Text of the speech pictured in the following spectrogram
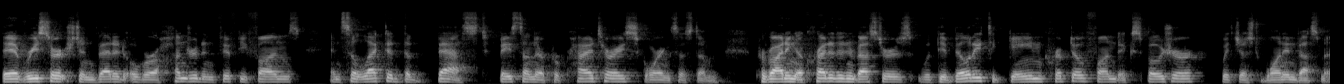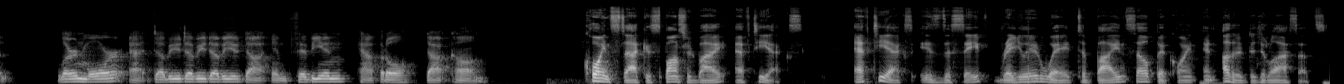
They have researched and vetted over 150 funds and selected the best based on their proprietary scoring system, providing accredited investors with the ability to gain crypto fund exposure with just one investment. Learn more at www.amphibiancapital.com. CoinStack is sponsored by FTX. FTX is the safe, regulated way to buy and sell Bitcoin and other digital assets.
